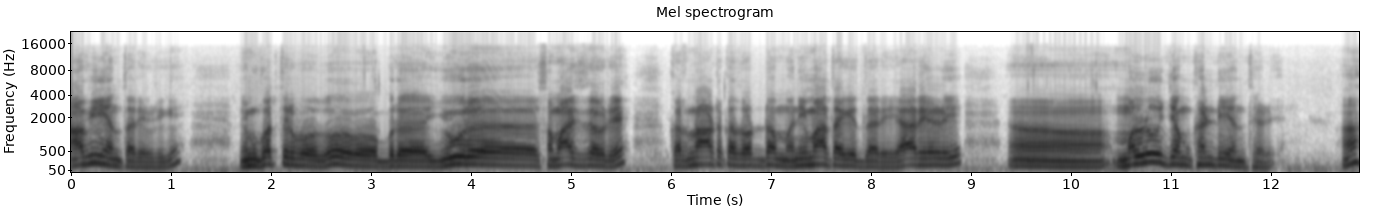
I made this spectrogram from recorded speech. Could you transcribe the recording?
ನಾವಿ ಅಂತಾರೆ ಇವರಿಗೆ. ನಿಮ್ಗೆ ಗೊತ್ತಿರ್ಬೋದು ಒಬ್ಬರು ಇವ್ರ ಸಮಾಜದವರೇ ಕರ್ನಾಟಕ ದೊಡ್ಡ ಮನಿಮಾತಾಗಿದ್ದಾರೆ ಯಾರು ಹೇಳಿ? ಮಲ್ಲು ಜಮಖಂಡಿ ಅಂಥೇಳಿ ಹಾಂ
